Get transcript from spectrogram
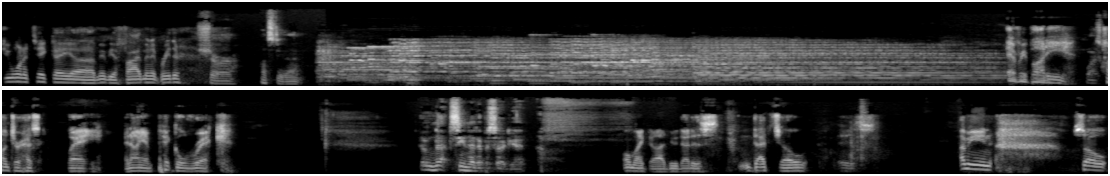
Do you want to take a uh, maybe a five minute breather? Sure, let's do that. Everybody, Hunter has away, and I am Pickle Rick. I've not seen that episode yet. Oh my god, dude, that is that show is. I mean, so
